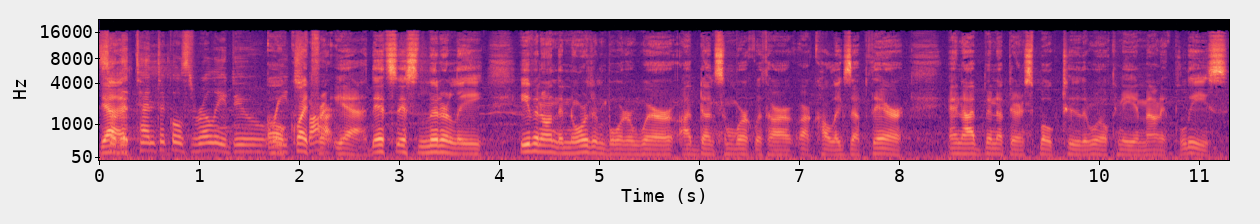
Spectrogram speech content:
Yeah, so the tentacles really do oh, reach quite far. Fr- yeah, it's it's literally even on the northern border where I've done some work with our, our colleagues up there, and I've been up there and spoke to the Royal Canadian Mounted Police.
